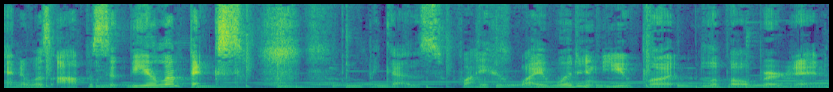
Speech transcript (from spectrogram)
and it was opposite the Olympics. because why why wouldn't you put LeVar Burton,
